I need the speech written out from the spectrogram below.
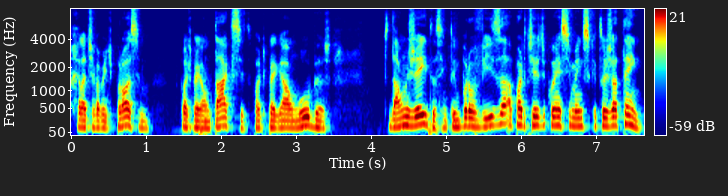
relativamente próximo. Tu pode pegar um táxi, tu pode pegar um Uber. Tu dá um jeito, assim, tu improvisa a partir de conhecimentos que tu já tem.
